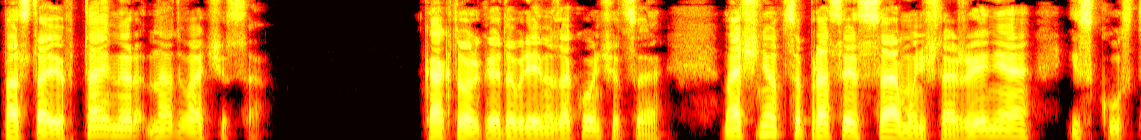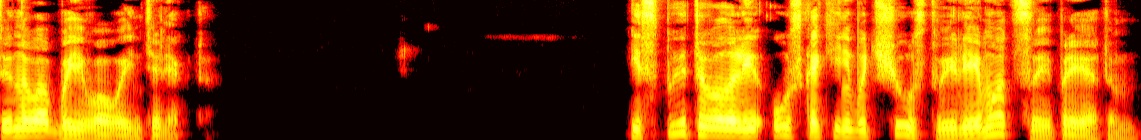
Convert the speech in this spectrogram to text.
поставив таймер на два часа. Как только это время закончится, начнется процесс самоуничтожения искусственного боевого интеллекта. Испытывала ли Ус какие-нибудь чувства или эмоции при этом?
